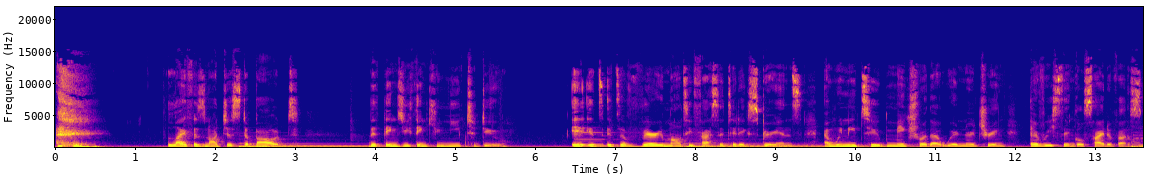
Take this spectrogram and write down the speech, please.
life is not just about the things you think you need to do. It, it's it's a very multifaceted experience, and we need to make sure that we're nurturing every single side of us.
